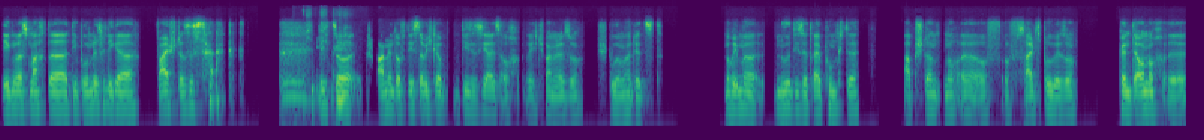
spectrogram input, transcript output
Irgendwas macht da die Bundesliga falsch, dass es nicht so spannend oft ist, aber ich glaube, dieses Jahr ist auch recht spannend. Also Sturm hat jetzt noch immer nur diese drei Punkte Abstand noch äh, auf, auf Salzburg. Also könnte auch noch äh,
